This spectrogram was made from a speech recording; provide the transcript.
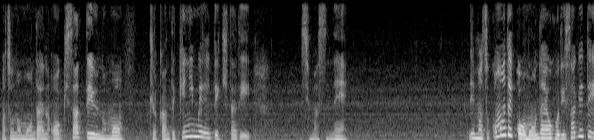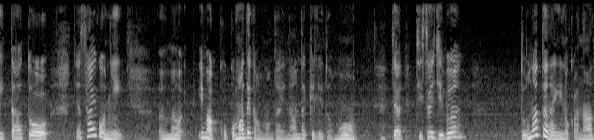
まあ、その問題の大きさっていうのも客観的に見れてきたりしますね。でまあそこまでこう問題を掘り下げていった後じゃあ最後に、うんまあ、今ここまでが問題なんだけれどもじゃあ実際自分どうなったらいいのかなっ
